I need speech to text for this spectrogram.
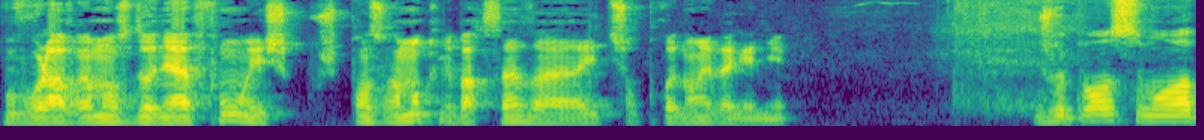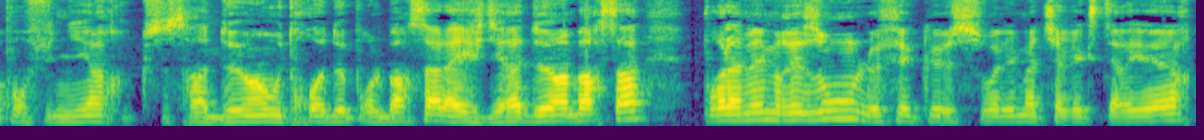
vont vouloir vraiment se donner à fond. Et je, je pense vraiment que le Barça va être surprenant et va gagner. Je pense, moi, pour finir, que ce sera 2-1 ou 3-2 pour le Barça. Là, je dirais 2-1 Barça. Pour la même raison, le fait que ce soit les matchs à l'extérieur.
